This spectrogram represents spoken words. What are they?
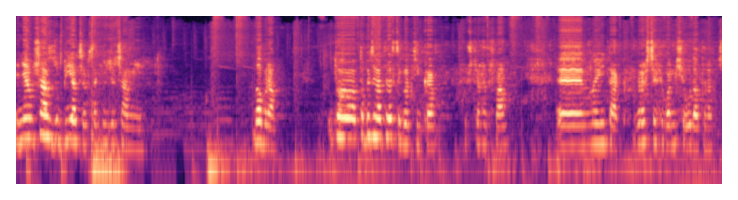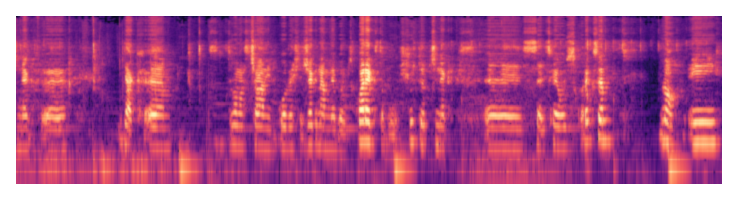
Ja nie mam szans z ubijaczem z takimi rzeczami. Dobra. To, to będzie na tyle z tego odcinka. Już trochę trwa. No i tak, wreszcie chyba mi się udał ten odcinek. E, jak? Z dwoma strzałami w głowie się żegnam. Ja byłem Squarex, to był szósty odcinek e, z serii Skywars z Squarexem. No i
